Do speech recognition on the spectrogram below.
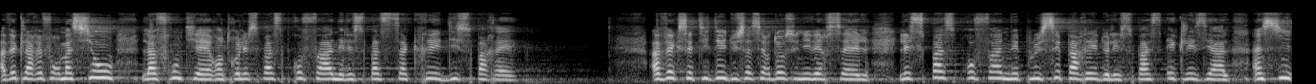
Avec la Réformation, la frontière entre l'espace profane et l'espace sacré disparaît. Avec cette idée du sacerdoce universel, l'espace profane n'est plus séparé de l'espace ecclésial, ainsi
